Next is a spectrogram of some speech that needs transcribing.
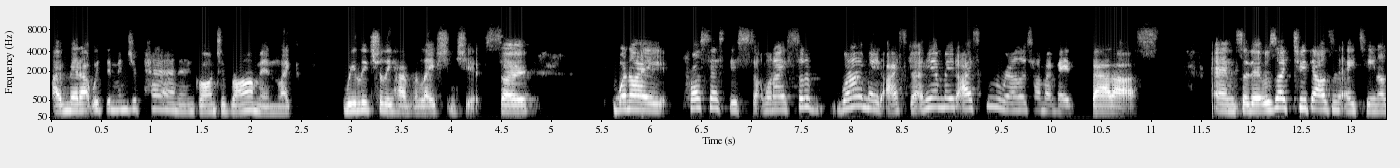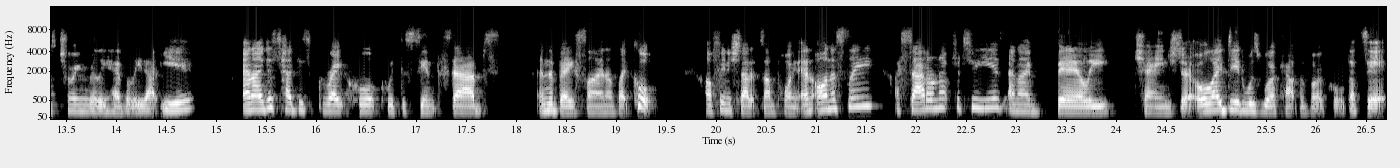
I've met up with them in Japan and gone to ramen. Like we literally have relationships. So when I process this, when I sort of when I made ice cream, I think I made ice cream around the time I made Badass, And so there was like 2018, I was touring really heavily that year. And I just had this great hook with the synth stabs and the bass line. I was like, cool, I'll finish that at some point. And honestly, I sat on it for two years and I barely changed it. All I did was work out the vocal. That's it.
